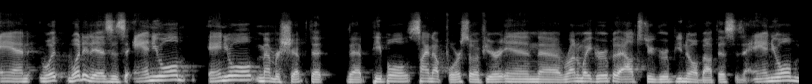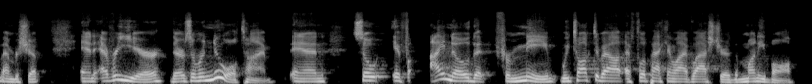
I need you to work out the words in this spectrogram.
And what, what it is is annual annual membership that that people sign up for. So if you're in a runway group or the altitude group, you know about this is annual membership. And every year there's a renewal time. And so if I know that for me, we talked about at Flip Hacking Live last year, the money ball.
